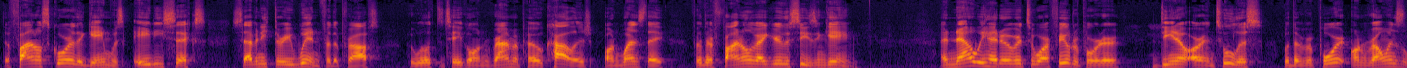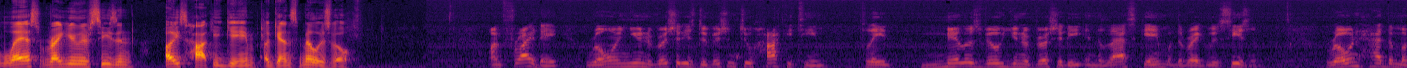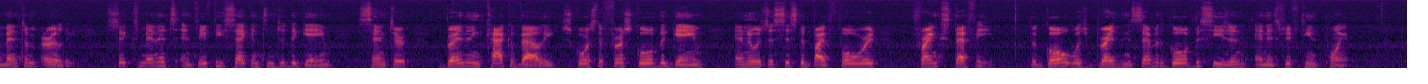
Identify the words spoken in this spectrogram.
The final score of the game was 86-73 win for the Profs, who will look to take on Ramapo College on Wednesday for their final regular season game. And now we head over to our field reporter, Dino Arentoulis, with a report on Rowan's last regular season ice hockey game against Millersville. On Friday, Rowan University's Division II hockey team played Millersville University in the last game of the regular season. Rowan had the momentum early. Six minutes and 50 seconds into the game, center Brendan Cacavalli scores the first goal of the game and it was assisted by forward Frank Steffi. The goal was Brendan's seventh goal of the season and his 15th point.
